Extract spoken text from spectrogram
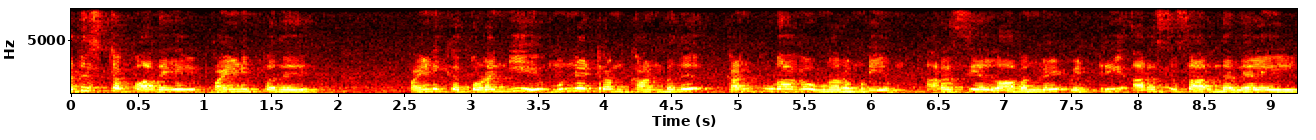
அதிர்ஷ்ட பாதையில் பயணிப்பது பயணிக்க தொடங்கி முன்னேற்றம் காண்பது கண்கூடாக உணர முடியும். அரசியல் லாபங்கள் வெற்றி அரசு சார்ந்த வேலையில்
